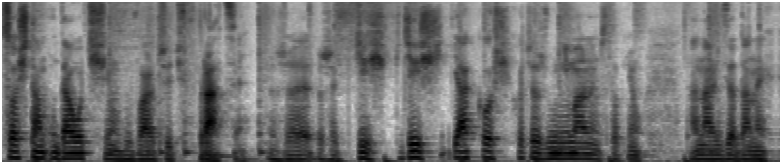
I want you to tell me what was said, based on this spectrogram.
coś tam udało Ci się wywalczyć w pracy, że, że gdzieś, gdzieś jakoś, chociaż w minimalnym stopniu, ta analiza danych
